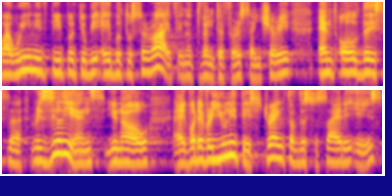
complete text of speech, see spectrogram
but we need people to be able to survive in the 21st century and all this uh, resilience, you know, uh, whatever unity, strength of the society is,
